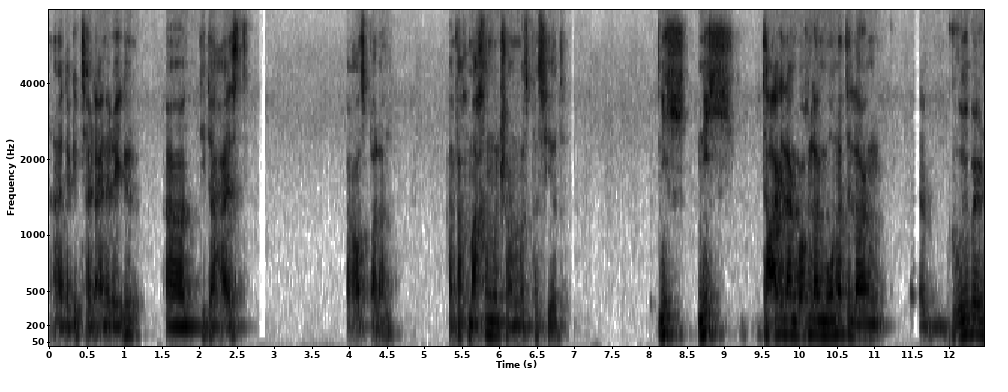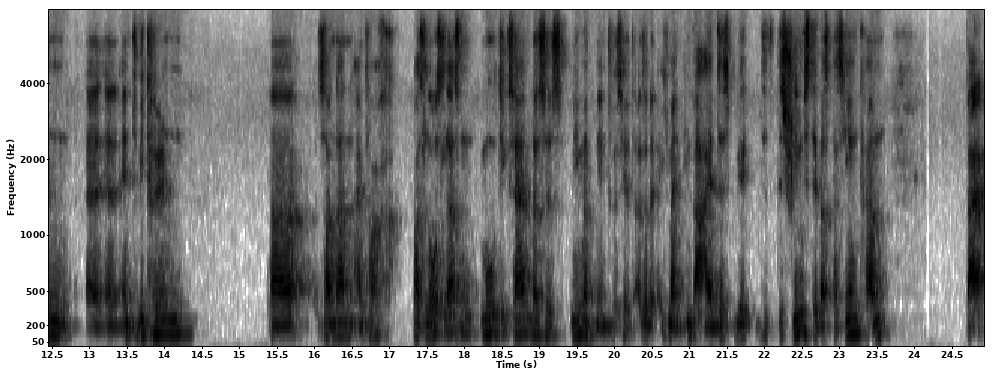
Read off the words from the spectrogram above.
Äh, da gibt es halt eine Regel, äh, die da heißt, rausballern. Einfach machen und schauen, was passiert nicht, nicht tagelang, wochenlang, monatelang äh, grübeln, äh, äh, entwickeln, äh, sondern einfach was loslassen, mutig sein, dass es niemanden interessiert. Also ich meine, in Wahrheit, das, das, das Schlimmste, was passieren kann, bei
